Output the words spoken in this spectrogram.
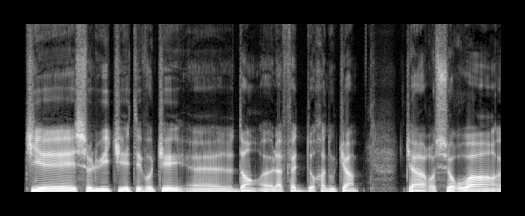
qui est celui qui est évoqué euh, dans euh, la fête de Hanouka, car ce roi,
